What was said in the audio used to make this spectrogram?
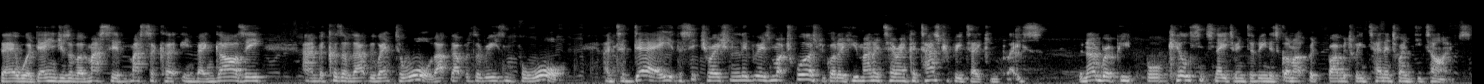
There were dangers of a massive massacre in Benghazi. And because of that, we went to war. That, that was the reason for war. And today, the situation in Libya is much worse. We've got a humanitarian catastrophe taking place. The number of people killed since NATO intervened has gone up by between 10 and 20 times.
